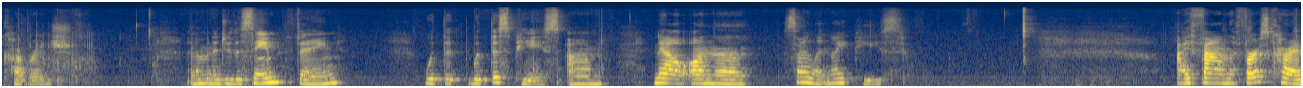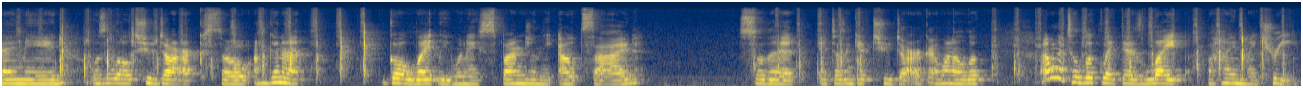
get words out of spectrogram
coverage. And I'm going to do the same thing with the with this piece. Um, now on the Silent Night piece, I found the first card I made was a little too dark, so I'm going to go lightly when I sponge on the outside so that it doesn't get too dark. I want to look, I want it to look like there's light behind my tree.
